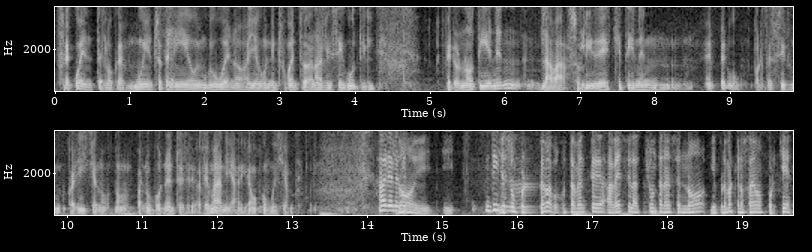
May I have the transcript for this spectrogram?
frecuentes, lo que es muy entretenido y muy bueno, hay un instrumento de análisis útil, pero no tienen la solidez que tienen en Perú, por decir un país que no, para no poner Alemania, digamos, como ejemplo. Ahora no, y, y, es un problema, porque justamente a veces la chuntan, a veces no, y el problema es que no sabemos por qué.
